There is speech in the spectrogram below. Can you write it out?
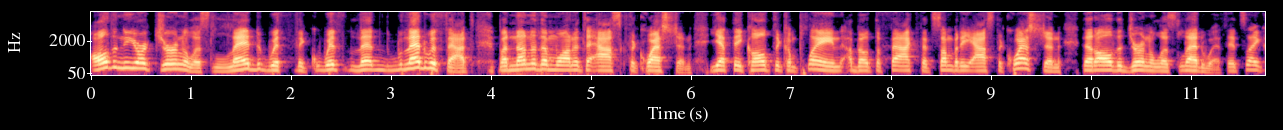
all the New York journalists led with the with led led with that, but none of them wanted to ask the question. Yet they called to complain about the fact that somebody asked the question that all the journalists led with. It's like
